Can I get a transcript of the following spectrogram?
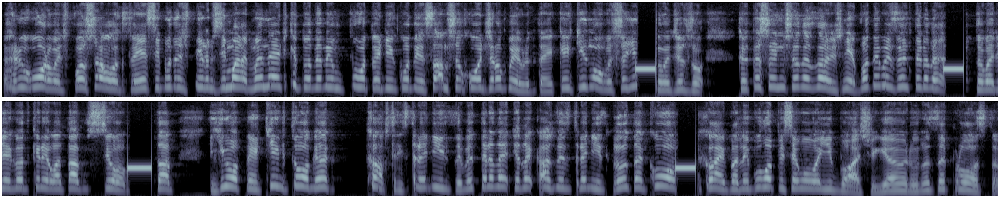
Григорович, пожалуйста, якщо будеш фільм знімати, менечки туди не впутай нікуди, сам що хочеш робив. Та яке кіно, ви що їбали що? Та ти що нічого не знаєш? Ні, подивись інтернет, як відкрила, там все, там, йопи, тік-ток, капстрі страниці, в інтернеті на кожній страниці. Ну такого хайпа не було після мого їбачу. Я говорю, ну це просто.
